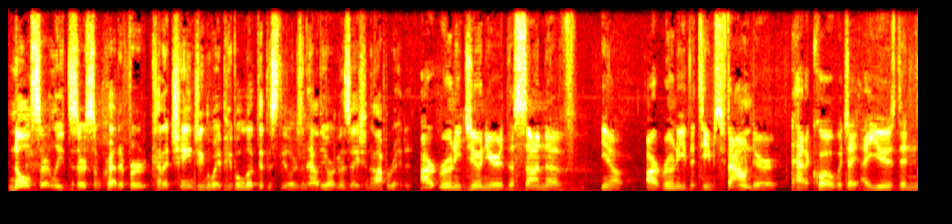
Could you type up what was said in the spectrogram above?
Noll certainly deserves some credit for kind of changing the way people looked at the Steelers and how the organization operated. Art Rooney Jr., the son of you know Art Rooney, the team's founder, had a quote which I, I used in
